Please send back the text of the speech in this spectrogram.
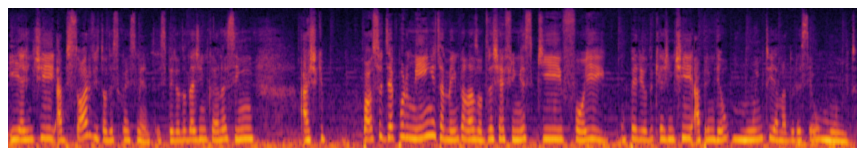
e a gente absorve todo esse conhecimento. Esse período da gincana, assim acho que posso dizer por mim e também pelas outras chefinhas que foi um período que a gente aprendeu muito e amadureceu muito.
